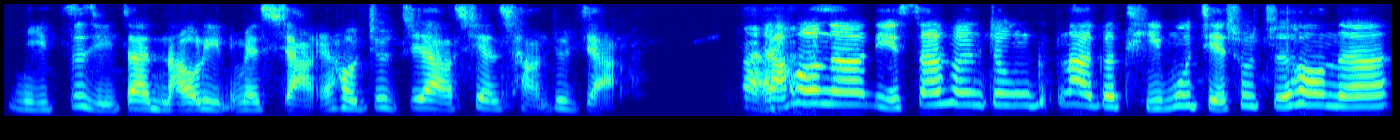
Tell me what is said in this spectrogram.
你自己在脑里里面想，然后就这样现场就讲，然后呢，你三分钟那个题目结束之后呢，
